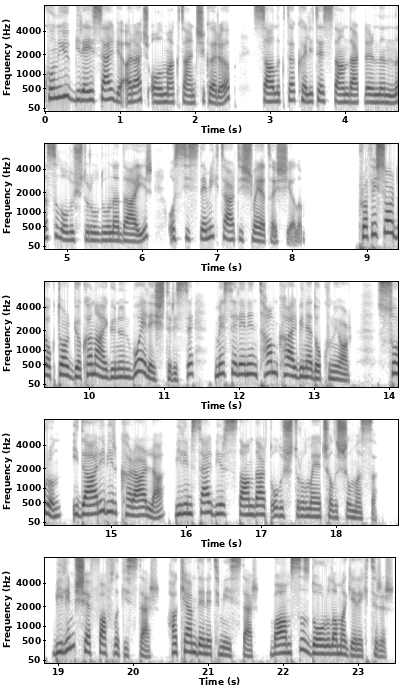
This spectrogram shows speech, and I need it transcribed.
konuyu bireysel bir araç olmaktan çıkarıp, sağlıkta kalite standartlarının nasıl oluşturulduğuna dair o sistemik tartışmaya taşıyalım. Profesör Doktor Gökhan Aygün'ün bu eleştirisi meselenin tam kalbine dokunuyor. Sorun, idari bir kararla bilimsel bir standart oluşturulmaya çalışılması. Bilim şeffaflık ister, hakem denetimi ister, bağımsız doğrulama gerektirir.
